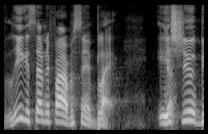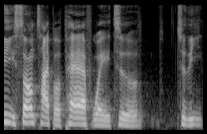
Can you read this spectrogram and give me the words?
the league is seventy five percent black it yeah. should be some type of pathway to to the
